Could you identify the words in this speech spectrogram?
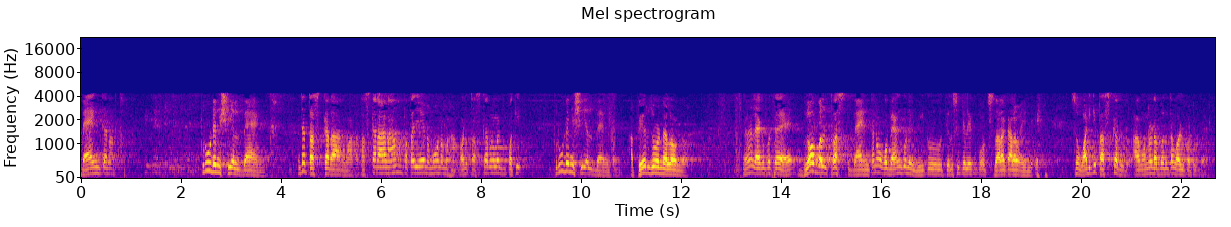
బ్యాంక్ అని అర్థం. Prudential bank. అంటే తస్కర అనమాట తస్కరాణం పతయే నమో నమ. వాడు తస్కరులకు పతి. ప్రూడెన్షియల్ బ్యాంక్ అని. ఆ పేరు చూడండి ఎలా ఉందో. లేకపోతే గ్లోబల్ ట్రస్ట్ బ్యాంక్ అని ఒక బ్యాంక్ ఉండేది మీకు తెలుసు తెలియకపోవచ్చు. చాలా కాలం అయింది. సో వాడికి తస్కరుడు. ఆ ఉన్న డబ్బంతా వాళ్ళు పట్టుకుపోయారు.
